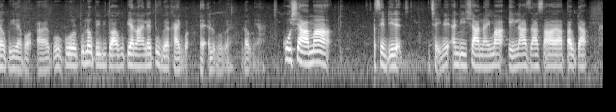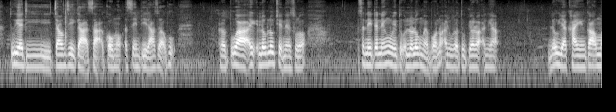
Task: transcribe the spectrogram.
လောက်ပေးတယ်ပေါ့အာကိုကိုသူလောက်ပေးပြီးတော့အခုပြန်လာရင်လည်းသူ့ပဲခိုင်းပေါ့အဲအဲ့လိုမျိုးပဲလောက်နေတာကိုရှာမအဆင်ပြေတဲ့အချိန်လေးအန်ဒီရှာနိုင်မအိမ်လာစားစားတောက်တာသူရဲ့ဒီကြောင်းစီကအစအကုန်လုံးအဆင်ပြေတာဆိုတော့အခုအဲ့တော့ तू ကအဲ့အလုပ်လုပ်ချင်တယ်ဆိုတော့ စနေတနင်္ဂနွေ तू အလုပ်လုပ်မယ်ပေါ့နော်အဲ့လိုတော့ तू ပြောတော့အန်ဒီကလောက်ရခိုင်ရင်ကောင်းမ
